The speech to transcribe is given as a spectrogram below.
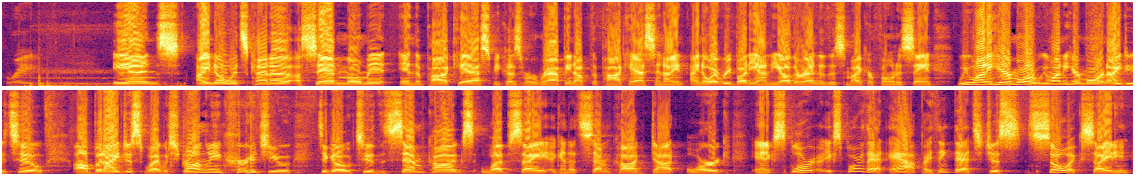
Great. And I know it's kind of a sad moment in the podcast because we're wrapping up the podcast. And I, I know everybody on the other end of this microphone is saying, we want to hear more. We want to hear more. And I do too. Uh, but I just I would strongly encourage you to go to the SEMCOG's website. Again, it's semcog.org and explore, explore that app. I think that's just so exciting.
